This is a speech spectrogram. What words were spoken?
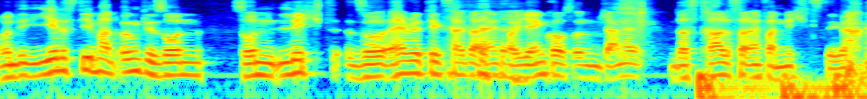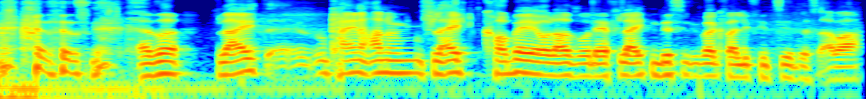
Und jedes Team hat irgendwie so ein, so ein Licht. So Heretics halt einfach Jankos und Jungle. Und das Strahl ist halt einfach nichts, Digga. Ist, also vielleicht, äh, keine Ahnung, vielleicht Kobe oder so, der vielleicht ein bisschen überqualifiziert ist, aber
